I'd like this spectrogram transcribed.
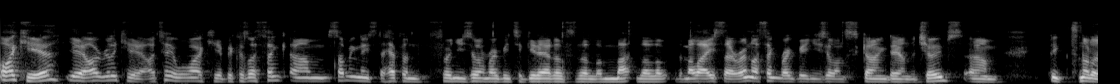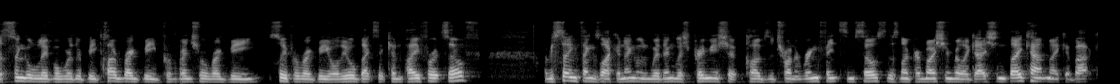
I care. Yeah, I really care. I tell you why I care because I think um, something needs to happen for New Zealand rugby to get out of the, the, the malaise they're in. I think rugby in New Zealand's going down the tubes. Um, it's not a single level, whether it be club rugby, provincial rugby, super rugby, or the All Blacks that can pay for itself. I've been seeing things like in England where the English Premiership clubs are trying to ring fence themselves. So there's no promotion relegation. They can't make a buck.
